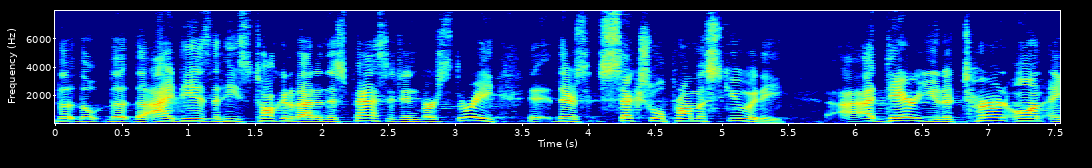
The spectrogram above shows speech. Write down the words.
the, the, the, ideas that he's talking about in this passage. In verse 3, eh, there's sexual promiscuity, I dare you to turn on a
